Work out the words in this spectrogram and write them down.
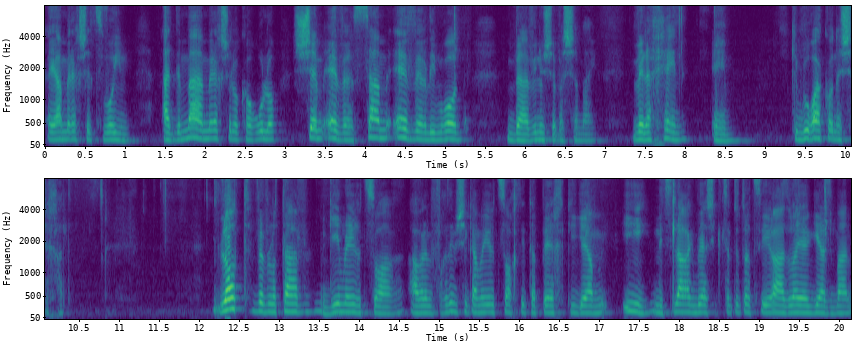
היה מלך של צבועים. אדמה, המלך שלו קראו לו שם עבר, שם עבר למרוד באבינו שבשמיים. ולכן הם קיבלו רק עונש אחד. לוט ובנותיו מגיעים לעיר צוהר, אבל הם מפחדים שגם העיר צוהר תתהפך, כי גם היא ניצלה רק בגלל שהיא קצת יותר צעירה, אז אולי יגיע הזמן.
